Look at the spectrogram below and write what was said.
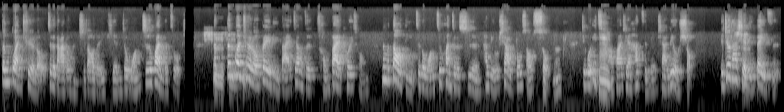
登鹳雀楼》，这个大家都很知道的一篇，就王之涣的作品。那登鹳雀楼被李白这样子崇拜推崇，那么到底这个王之涣这个诗人他留下了多少首呢？结果一查发现他只留下六首，嗯、也就他写了一辈子，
